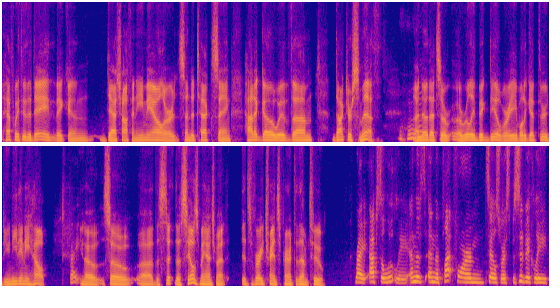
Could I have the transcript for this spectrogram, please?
halfway through the day they can dash off an email or send a text saying how to go with um, dr smith mm-hmm. i know that's a, a really big deal we're able to get through do you need any help right you know so uh, the, the sales management it's very transparent to them too Right, absolutely. And this and the platform Salesforce specifically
